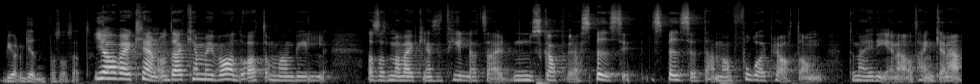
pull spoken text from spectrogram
biologin på så sätt. Ja, verkligen. Och där kan man ju vara då att om man vill Alltså att man verkligen ser till att så här, nu skapar vi det här spacet, spacet där man får prata om de här idéerna och tankarna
